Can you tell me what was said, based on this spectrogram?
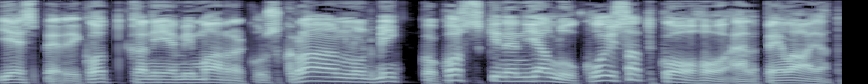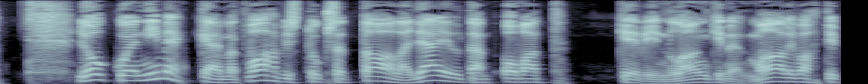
Jesperi Kotkaniemi, Markus Granlund, Mikko Koskinen ja lukuisat KHL-pelaajat. Joukkueen nimekkäimmät vahvistukset Taala jäiltä ovat Kevin Lankinen maalivahti,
